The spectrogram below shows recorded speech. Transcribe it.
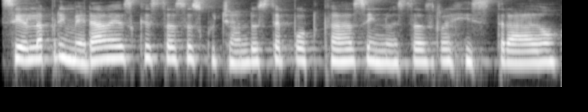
Si es la primera vez que estás escuchando este podcast y no estás registrado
